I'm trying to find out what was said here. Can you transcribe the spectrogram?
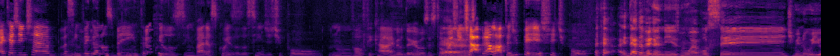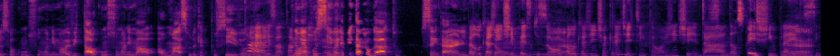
É que a gente é, assim, veganos bem tranquilos em várias coisas, assim, de tipo, não vou ficar, ai meu Deus, estou. A É. gente abre a lata de peixe, tipo. É que A ideia do veganismo é você diminuir o seu consumo animal, evitar o consumo animal ao máximo do que é possível, né? É, exatamente. Não é possível Aham. alimentar meu gato sem carne. Pelo que a Então, gente pesquisou, é. pelo que a gente acredita. Então a gente dá, Sim. dá os peixinhos pra É. eles, assim.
